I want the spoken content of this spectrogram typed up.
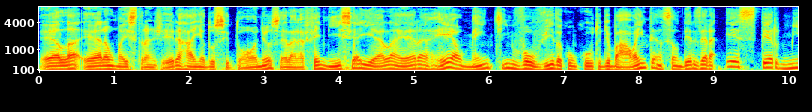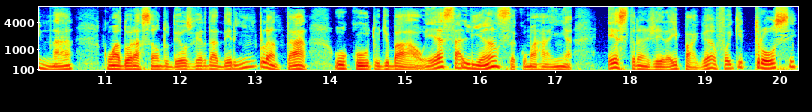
ela era uma estrangeira, rainha dos Sidônios, ela era fenícia e ela era realmente envolvida com o culto de Baal. A intenção deles era exterminar com a adoração do Deus verdadeiro e implantar o culto de Baal. E essa aliança com uma rainha estrangeira e pagã foi que trouxe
